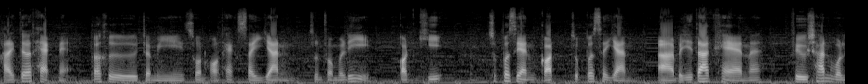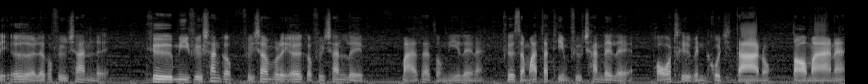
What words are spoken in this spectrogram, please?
Character Tag เนี่ย ก็คือจะมีส่วนของแท็กไซยันซุนฟอร์มารี่ก็อดคิซูเปอร์เซียนก็อดซูเปอร์ไซยันอ่าเบจิต้าแคนนะฟิวชั่นวอริเออร์แล้วก็ฟิวชั่นเลย คือมีฟิวชั่นกับฟิวชั่นวอริเออร์กับฟิวชั่นเลยมาตั้งแต่ตรงนี้เลยนะ คือสามารถจัดทีมฟิวชั่นได้เลย เพราะว่าถือเป็นโกจิต้าเนาะต่อมานะ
